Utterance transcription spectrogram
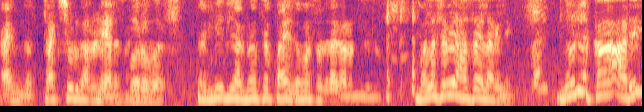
काय म्हणतात ट्रॅक सूट घालून यायला सांगितलं. बरोबर. तर मी लग्नाचा पायजमा सदरा घालून गेलो. मला सगळे हसायला लागले. मी म्हणलं का? अरे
